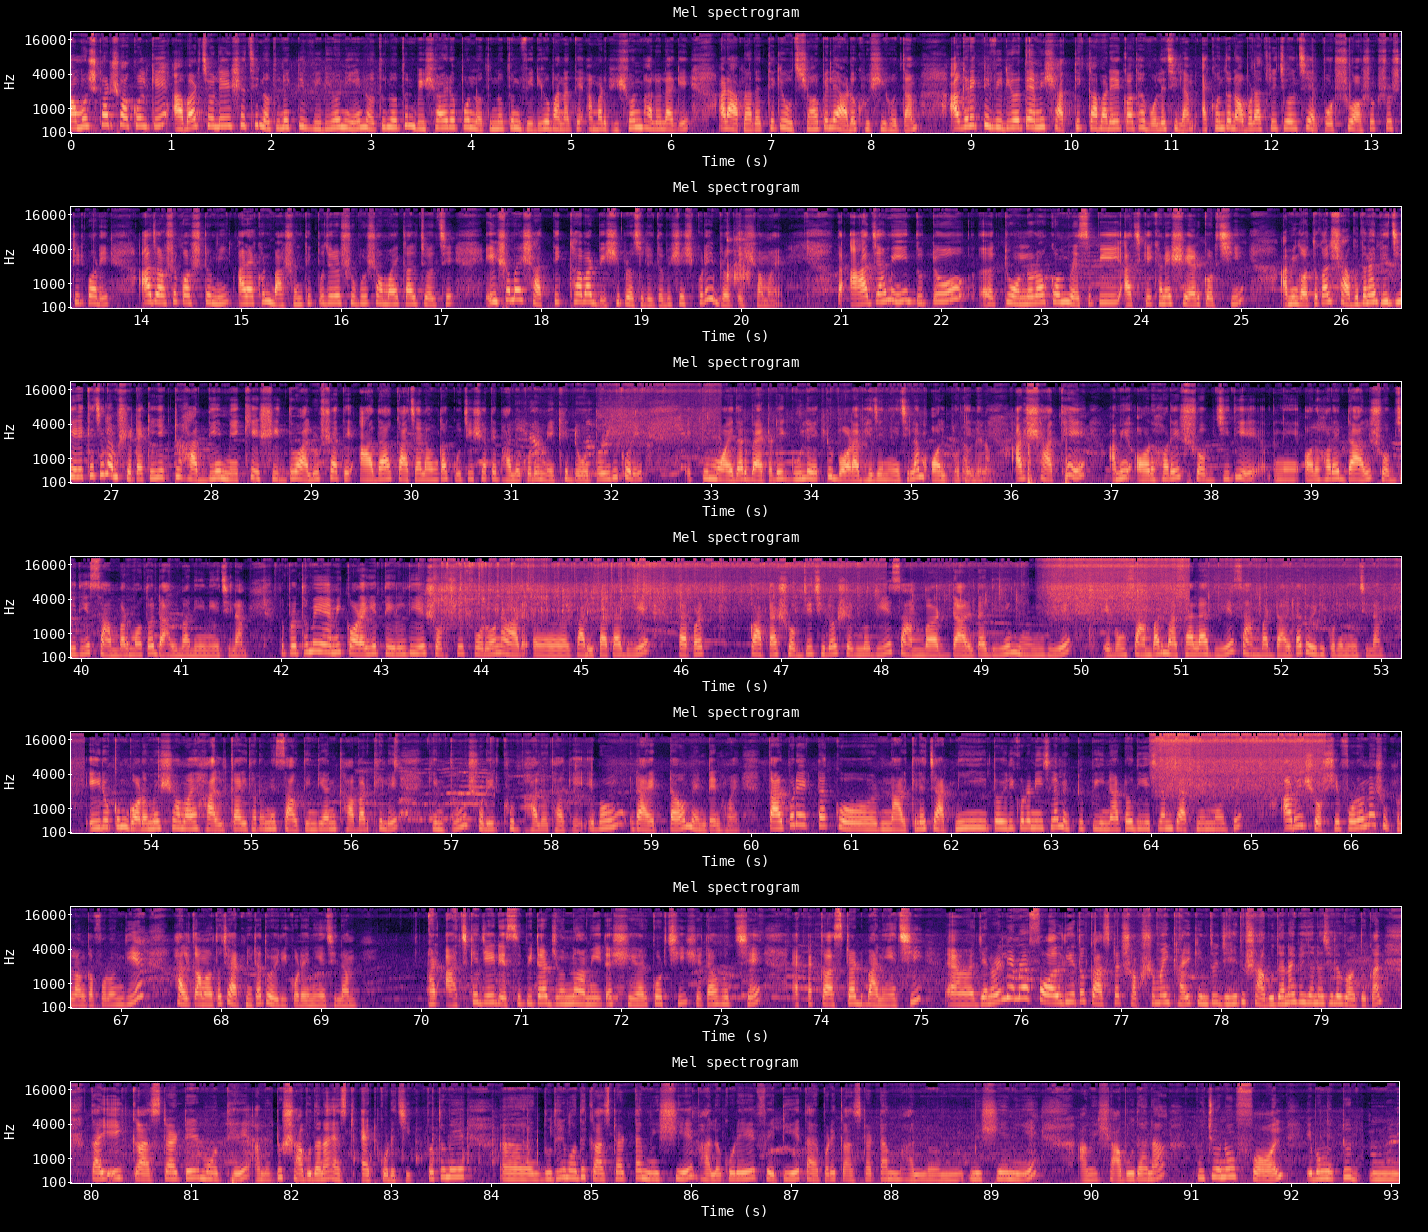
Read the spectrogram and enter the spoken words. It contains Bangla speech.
নমস্কার সকলকে, আবার চলে এসেছি নতুন একটি ভিডিও নিয়ে। নতুন নতুন বিষয়ের ওপর নতুন নতুন ভিডিও বানাতে আমার ভীষণ ভালো লাগে আর আপনাদের থেকে উৎসাহ পেলে আরও খুশি হতাম। আগের একটি ভিডিওতে আমি সাত্ত্বিক খাবারের কথা বলেছিলাম। এখন তো নবরাত্রি চলছে আর পরশু অশোক ষষ্ঠীর পরে আজ অশোক অষ্টমী আর এখন বাসন্তী পুজোর শুভ সময়কাল চলছে। এই সময় সাত্ত্বিক খাবার বেশি প্রচলিত, বিশেষ করে ব্রতের সময়। তা আজ আমি দুটো একটু অন্যরকম রেসিপি আজকে এখানে শেয়ার করছি। আমি গতকাল সাবুদানা ভিজিয়ে রেখেছিলাম, সেটাকেই একটু হাত দিয়ে মেখে সিদ্ধ আলুর সাথে আদা কাঁচা লঙ্কা কুচির সাথে ভালো করে মেখে ডো তৈরি করে একটু ময়দার ব্যাটারে গুলে একটু বড়া ভেজে নিয়েছিলাম অল্প তেলে। আর সাথে আমি অরহরের সবজি দিয়ে মানে অরহরের ডাল সবজি দিয়ে সাম্বার মতো ডাল বানিয়ে নিয়েছিলাম। তো প্রথমে আমি কড়াইয়ে তেল দিয়ে সবজি ফোড়ন আর কারি পাতা দিয়ে তারপর কাটা সবজি ছিল সেগুলো দিয়ে সাম্বার ডালটা দিয়ে, নুন দিয়ে এবং সাম্বার মশলা দিয়ে সাম্বার ডালটা তৈরি করে নিয়েছিলাম। এই রকম গরমের সময় হালকা এই ধরনের সাউথ ইন্ডিয়ান খাবার খেলে কিন্তু শরীর খুব ভালো থাকে এবং ডায়েটটাও মেনটেন হয়। তারপরে একটা নারকেলের চাটনি তৈরি করে নিয়েছিলাম, একটু পিনাটও দিয়েছিলাম চাটনির মধ্যে। আর ওই সর্ষে ফোড়ন আর শুকনো লঙ্কা ফোড়ন দিয়ে হালকা মতো চাটনিটা তৈরি করে নিয়েছিলাম। আর আজকে যেই রেসিপিটার জন্য আমি এটা শেয়ার করছি, সেটা হচ্ছে একটা কাস্টার্ড বানিয়েছি। জেনারেলি আমরা ফল দিয়ে তো কাস্টার্ড সবসময় খাই, কিন্তু যেহেতু সাবুদানা ভেজানো ছিল গতকাল, তাই এই কাস্টার্ডের মধ্যে আমি একটু সাবুদানা অ্যাড করেছি। প্রথমে দুধের মধ্যে কাস্টার্ডটা মিশিয়ে ভালো করে ফেটিয়ে তারপরে কাস্টার্ডটা ভালো মিশিয়ে নিয়ে আমি সাবুদানা, কুচনো ফল এবং একটু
